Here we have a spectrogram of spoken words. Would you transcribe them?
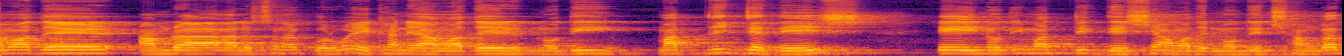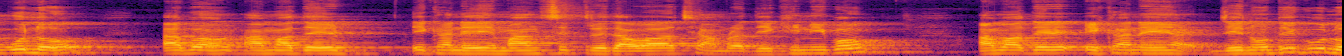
আমাদের আমরা আলোচনা করব এখানে আমাদের নদী মাতৃক যে দেশ, এই নদীমাতৃক দেশে আমাদের নদীর সংখ্যাগুলো এবং আমাদের এখানে মানচিত্রে দেওয়া আছে, আমরা দেখে নিব। আমাদের এখানে যে নদীগুলো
